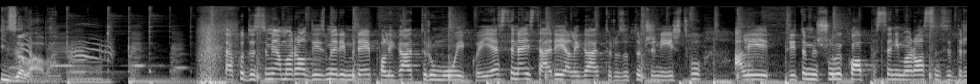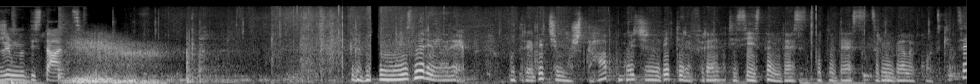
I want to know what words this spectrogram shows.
i za lava. Tako da sam ja morala da izmerim rep aligatoru Muji, koji jeste najstariji aligator u zatočeništvu, ali pritom još uvek opasan i morala sam se držim na distanci. Da bismo izmerili rep, potrebit ćemo štap koji će nam biti referentni sistem 10x10 crno-bele kockice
